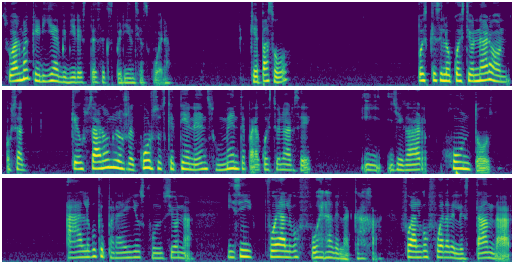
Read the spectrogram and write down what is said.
su alma quería vivir estas experiencias fuera. ¿Qué pasó? Pues que se lo cuestionaron, o sea, que usaron los recursos que tienen en su mente para cuestionarse y llegar juntos a algo que para ellos funciona. Y sí, fue algo fuera de la caja, fue algo fuera del estándar.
